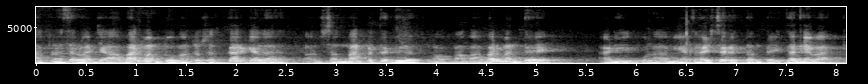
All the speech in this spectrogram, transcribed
आपणा सर्वांचे आभार मानतो. माझा सत्कार केला सन्मानपत्र दिलं आपण आभार मानतोय आणि पुन्हा मी आता हैसर आहे धन्यवाद.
